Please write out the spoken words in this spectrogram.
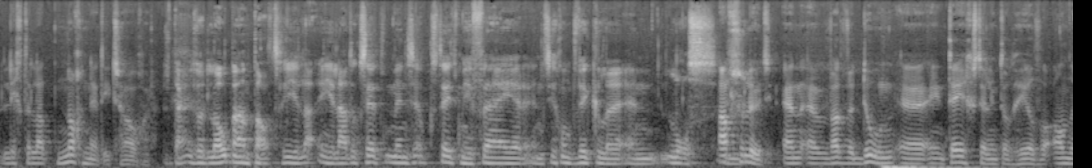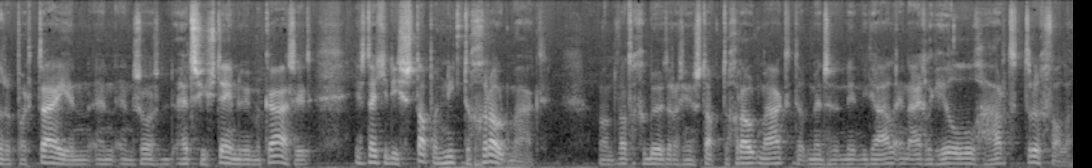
ligt de lat nog net iets hoger. Dus daar is een soort loopbaanpad. Je, la- je laat ook mensen ook steeds meer vrijer en zich ontwikkelen en los. Absoluut. En wat we doen, in tegenstelling tot heel veel andere partijen en, en zoals het systeem nu in elkaar zit, is dat je die stappen niet te groot maakt. Want wat gebeurt er als je een stap te groot maakt? Dat mensen het niet halen en eigenlijk heel hard terugvallen.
